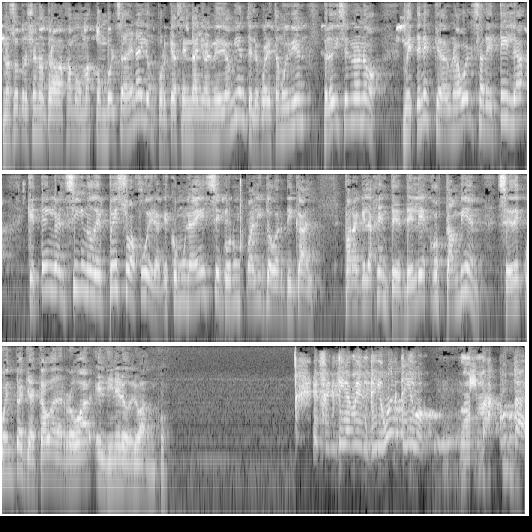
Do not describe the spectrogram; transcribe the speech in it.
nosotros ya no trabajamos más con bolsas de nylon porque hacen daño al medio ambiente, lo cual está muy bien. Pero dicen, no, no, me tenés que dar una bolsa de tela que tenga el signo de peso afuera, que es como una S con un palito vertical, para que la gente de lejos también se dé cuenta que acaba de robar el dinero del banco. Efectivamente, igual te digo, mi mascota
